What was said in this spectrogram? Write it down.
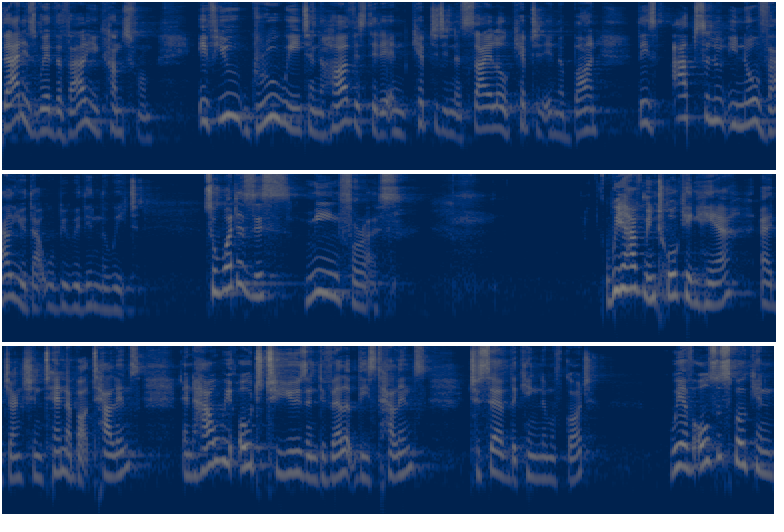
that is where the value comes from. If you grew wheat and harvested it and kept it in a silo, kept it in a barn, there's absolutely no value that will be within the wheat. So, what does this mean for us? We have been talking here at Junction 10 about talents and how we ought to use and develop these talents to serve the kingdom of God. We have also spoken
